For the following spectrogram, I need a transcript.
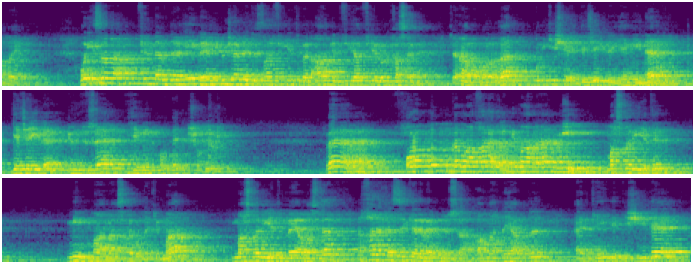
dolayı. Ve izâ fil mevde'ine mücerredi zarfiyeti vel amil fiyâ fiyelun kasemi. Cenab-ı Hak orada bu iki şeye gece ile yemine, gece ile gündüze yemin etmiş oluyor. Ve o Rabbim ve ma halaka bir mana min, masmariyetin min manasında buradaki ma, masmariyetin veya maslar halaka zekere ve ünsa. Allah ne yaptı? Erkeği de dişiyi de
